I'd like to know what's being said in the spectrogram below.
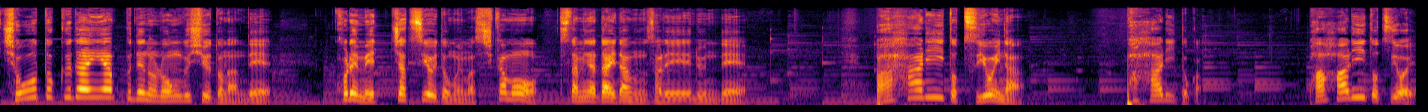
超特大アップでのロングシュートなんでこれめっちゃ強いと思います。しかもスタミナ大ダウンされるんでバハリート強いな。パハリートか。パハリート強い。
